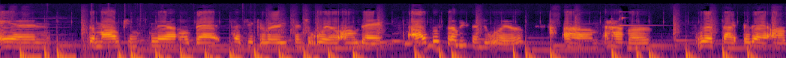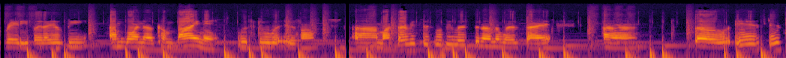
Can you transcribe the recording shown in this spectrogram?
and the mom can smell that particular essential oil all day I also sell essential oils. Um, I have a website for that already, but it'll be I'm going to combine it with Doulaism. Um, my services will be listed on the website. Um, so it, it's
